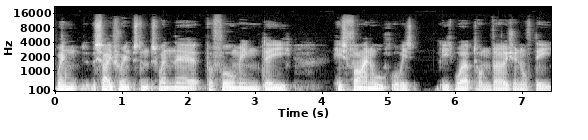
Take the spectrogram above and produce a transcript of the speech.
when say for instance when they're performing the his final or his his worked on version of the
